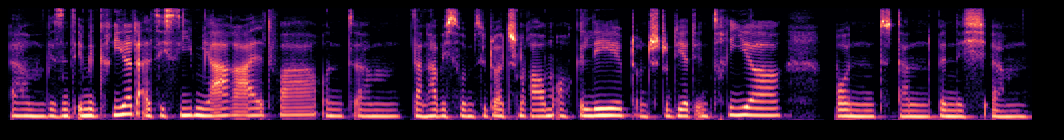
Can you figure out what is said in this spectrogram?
Ähm, wir sind emigriert, als ich sieben Jahre alt war. Und ähm, dann habe ich so im süddeutschen Raum auch gelebt und studiert in Trier. Und dann bin ich ähm,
